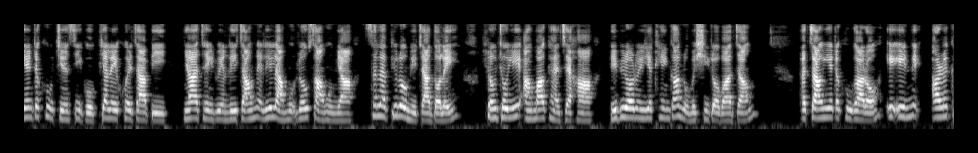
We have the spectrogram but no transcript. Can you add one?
ရင်တစ်ခုချင်းစီကိုပြန်လည်ခွဲကြပြီးညအချိန်တွင်လေကြောင်းနဲ့လေးလာမှုလှုပ်ဆောင်မှုများဆက်လက်ပြုလုပ်နေကြတော့လေ လုံခြုံရေးအာမခံချက်ဟာနေပြည်တော်တွင်ရခင်ကလိုမရှိတော့ပါကြောင်းအကြောင်းရင်းတစ်ခုကတော့ AA နဲ့အာရခ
